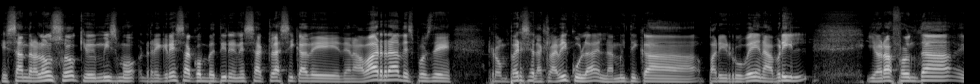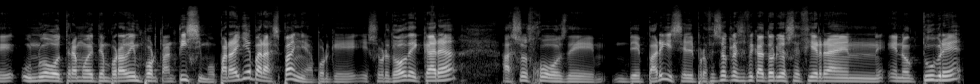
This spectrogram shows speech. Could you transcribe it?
Es Sandra Alonso, que hoy mismo regresa a competir en esa clásica de, Navarra, después de romperse la clavícula en la mítica Paris-Roubaix en abril. Y ahora afronta eh, un nuevo tramo de temporada importantísimo, para ella y para España, porque sobre todo de cara esos Juegos de, París. El proceso clasificatorio se cierra en, en octubre,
